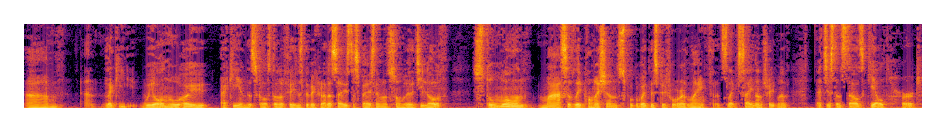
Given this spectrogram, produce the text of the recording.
Um, like we all know how icky and disgusting it feels to be criticised, especially when it's somebody that you love. Stonewalling, massively punishing. Spoke about this before at length. It's like silent treatment. It just instills guilt, hurt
